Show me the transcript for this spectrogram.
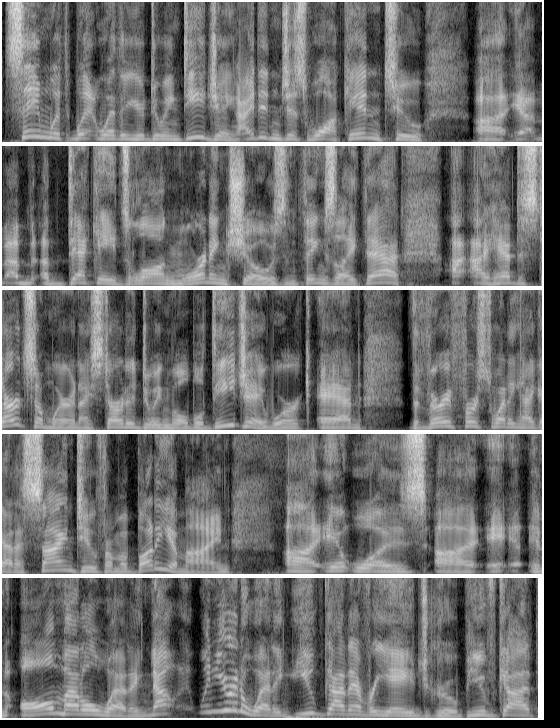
Same with wh- whether you're doing DJing. I didn't just walk into uh, decades long morning shows and things like that. I, I had to start somewhere, and I started doing mobile DJ work. And the very first wedding I got assigned to from a buddy of mine, uh, it was uh, an all metal wedding. Now, when you're at a wedding, you've got every age group. You've got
